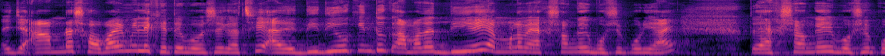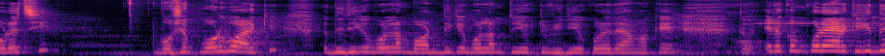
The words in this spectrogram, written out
এই যে আমরা সবাই মিলে খেতে বসে গেছি, আর দিদিও কিন্তু আমাদের দিয়েই, আমি বললাম, একসঙ্গেই বসে পড়ি, আয়। তো একসঙ্গেই বসে পড়েছি। বসে পড়ব আর কি। তো দিদিকে বললাম, বড়দিকে বললাম, তুই একটু ভিডিও করে দে আমাকে। তো এরকম করে আর কি কিন্তু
